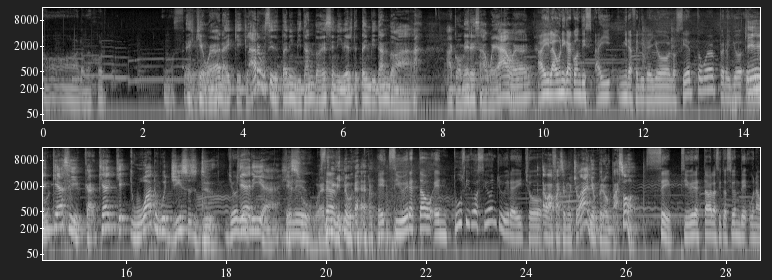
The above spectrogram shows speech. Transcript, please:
oh, a lo mejor. No sé. Es que, weón, hay que, claro, pues, si te están invitando a ese nivel, te está invitando a, a comer esa weá, weón. Ahí la única condición. Ahí, mira, Felipe, yo lo siento, weón, pero yo. ¿Qué, qué así? ¿Qué, qué, what would Jesus do? Yo ¿Qué le- haría le- Jesús, o weón, sea, en mi lugar? Eh, si hubiera estado en tu situación, yo hubiera dicho. Esta weá fue hace muchos años, pero pasó. Sí, si hubiera estado en la situación de una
